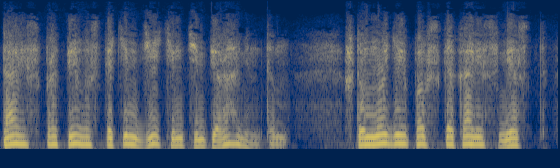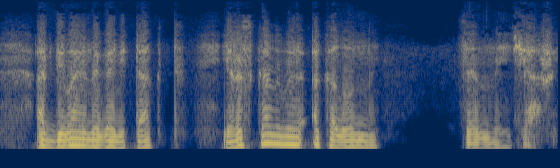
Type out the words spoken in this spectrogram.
Таис пропела с таким диким темпераментом, что многие повскакали с мест, отбивая ногами такт и раскалывая о колонны ценные чаши.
